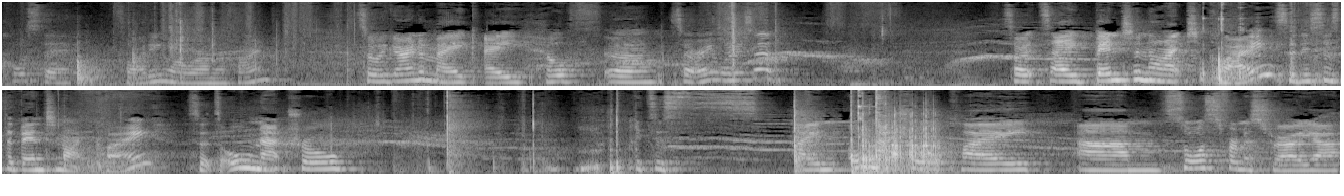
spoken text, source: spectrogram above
Of course they're fighting while we're on the phone. So we're going to make a health, uh, sorry, what is it? So it's a bentonite clay. So this is the bentonite clay. So it's all natural. It's a, s- an all natural clay um, sourced from Australia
